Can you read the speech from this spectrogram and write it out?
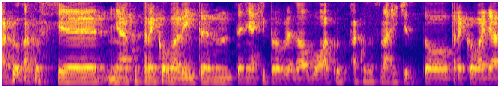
Ako, ako ste nejako trekovali ten, ten nejaký progres, alebo ako, ako sa snažíte to trekovať a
